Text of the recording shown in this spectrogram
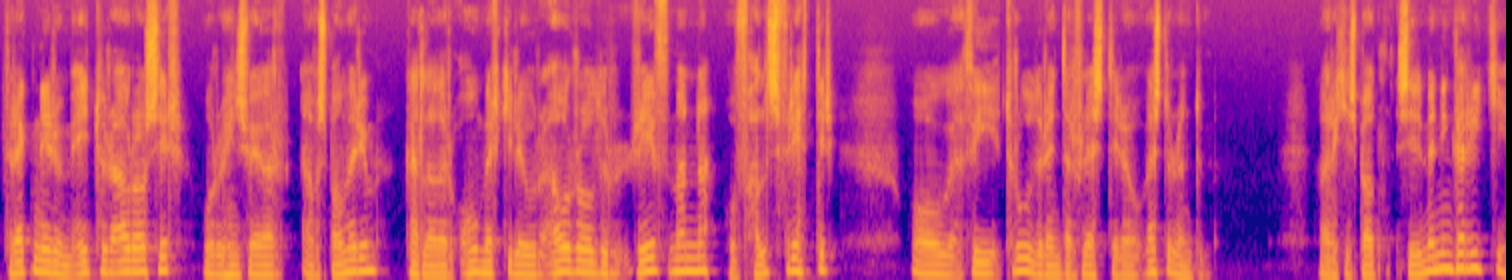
Fregnir um eitur árásir voru hins vegar af spánverjum, kallaðar ómerkilegur áróður rifmanna og falsfréttir og því trúður endar flestir á Vesturlöndum. Var ekki spátn síðmenningaríki,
